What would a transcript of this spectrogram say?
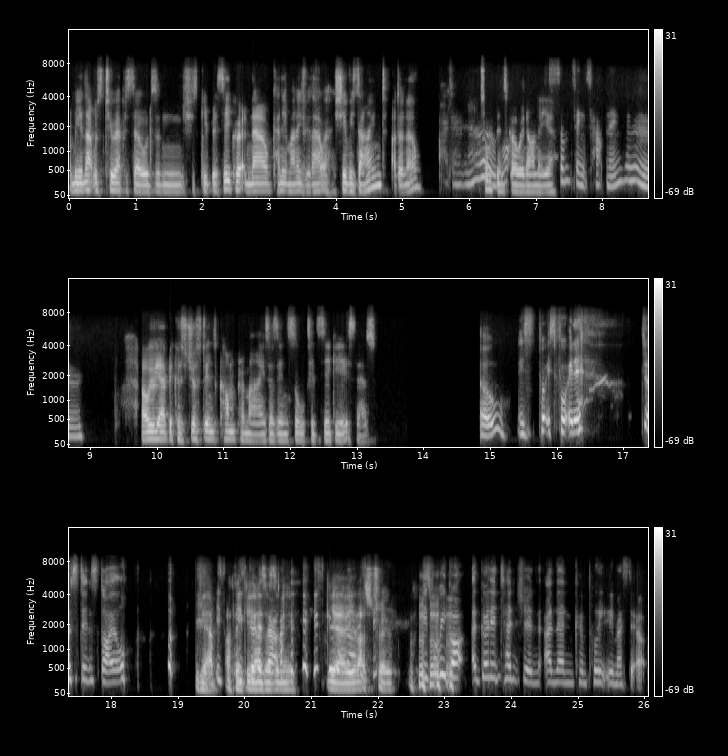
I mean, that was two episodes, and she's keeping a secret. And now, can he manage without her? Has She resigned. I don't know. I don't know. Something's what- going on here. Something's happening. Hmm. Oh yeah, because Justin's compromise has insulted Ziggy. It says. Oh, he's put his foot in it, Justin style. Yeah, He's- I think he has, hasn't that. he? Yeah, at yeah, that's true. He's probably got a good intention and then completely messed it up.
